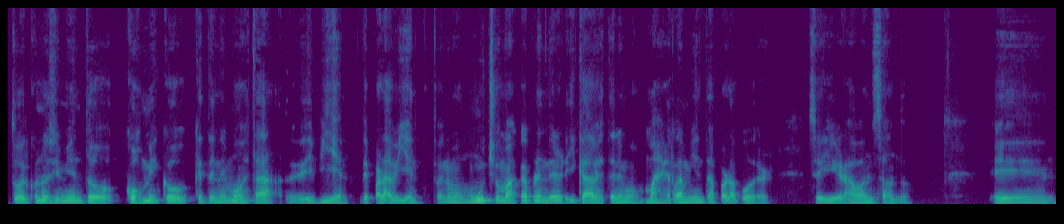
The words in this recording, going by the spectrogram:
todo el conocimiento cósmico que tenemos está de bien, de para bien. Tenemos mucho más que aprender y cada vez tenemos más herramientas para poder seguir avanzando. Eh,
